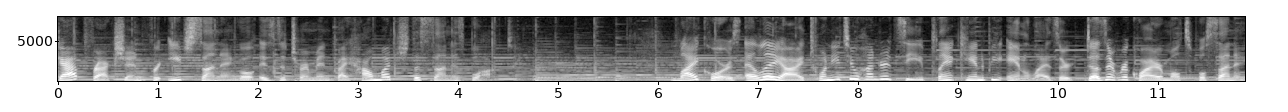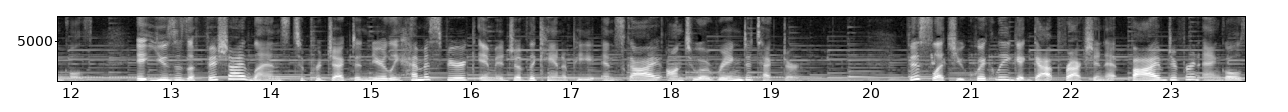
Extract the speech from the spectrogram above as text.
Gap fraction for each sun angle is determined by how much the sun is blocked. LI-COR's LAI 2200C plant canopy analyzer doesn't require multiple sun angles. It uses a fisheye lens to project a nearly hemispheric image of the canopy and sky onto a ring detector. This lets you quickly get gap fraction at five different angles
